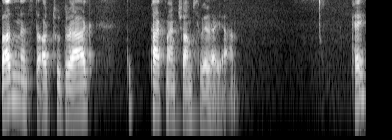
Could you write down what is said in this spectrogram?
button and start to drag, the Pacman jumps where I am. Okay,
